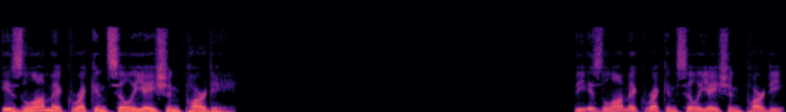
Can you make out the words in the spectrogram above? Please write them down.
Islamic Reconciliation Party The Islamic Reconciliation Party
